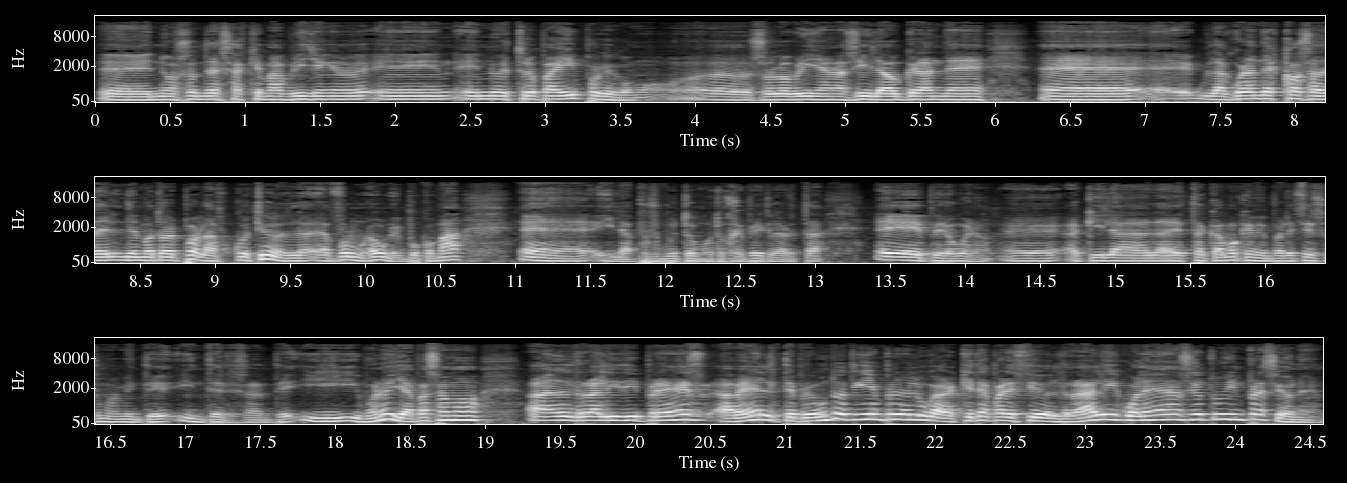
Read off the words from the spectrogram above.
eh, no son de esas que más brillan en, en, nuestro país, porque como eh, solo brillan así las grandes, las grandes cosas del, motor por las cuestiones, la, la Fórmula 1 y poco más, y la, por supuesto, MotoGP, claro está. pero bueno, aquí la, destacamos que me parece sumamente interesante. Y, y, bueno, ya pasamos al Rally de Press. A ver, te pregunto a ti en primer lugar, ¿qué te ha parecido el rally? ¿Cuáles han sido tus impresiones?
